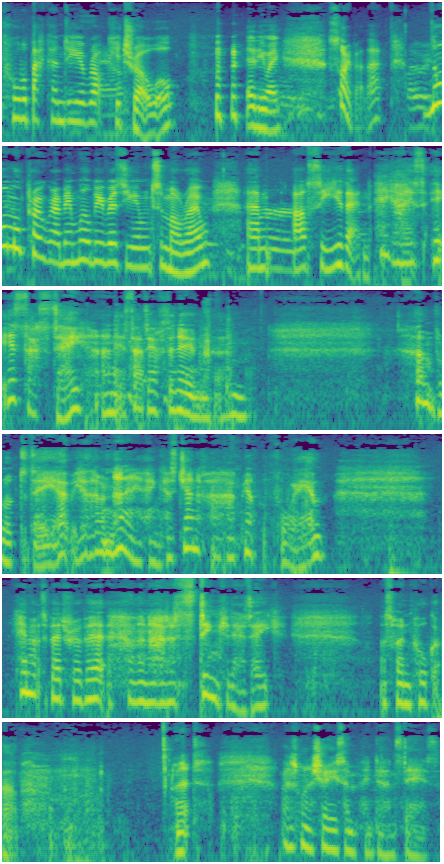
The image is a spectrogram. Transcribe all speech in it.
Pull back under your rock, you troll. anyway, sorry about that. Normal programming will be resumed tomorrow. Um, I'll see you then. Hey guys, it is Saturday, and it's Saturday afternoon. Um, I haven't vlogged today yet because I haven't done anything because Jennifer had me up at 4am. Came out to bed for a bit and then I had a stinking headache. That's when Paul got up. But I just want to show you something downstairs.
